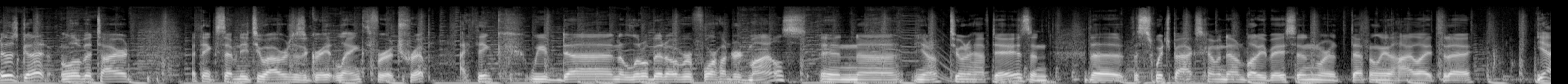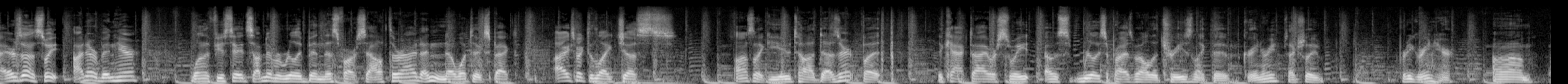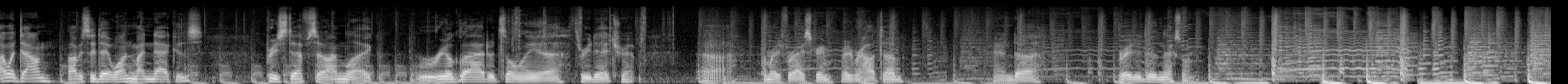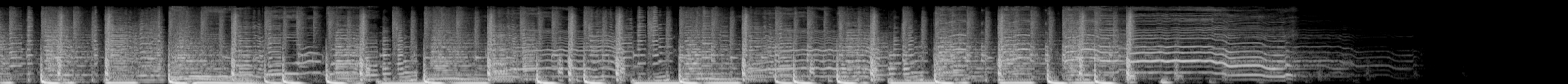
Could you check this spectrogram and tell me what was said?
It was good. I'm a little bit tired. I think 72 hours is a great length for a trip. I think we've done a little bit over 400 miles in uh, you know two and a half days, and the the switchbacks coming down Bloody Basin were definitely the highlight today. Yeah, Arizona's sweet. I've never been here. One of the few states I've never really been this far south to ride. I didn't know what to expect. I expected like just honestly like Utah desert, but the cacti were sweet. I was really surprised by all the trees and like the greenery. It's actually pretty green here. Um, I went down obviously day one. My neck is pretty stiff, so I'm like real glad it's only a three day trip. Uh, I'm ready for ice cream, ready for hot tub, and uh, ready to do the next one.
